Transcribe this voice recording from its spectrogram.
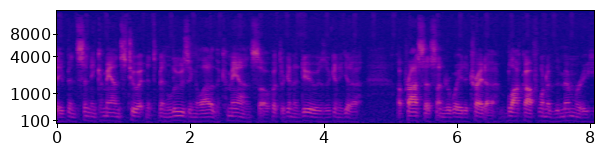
they've been sending commands to it, and it's been losing a lot of the commands. So what they're going to do is they're going to get a, a process underway to try to block off one of the memory,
